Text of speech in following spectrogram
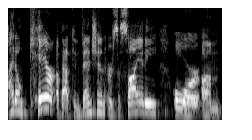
I don't care about convention or society or um,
